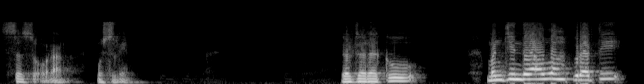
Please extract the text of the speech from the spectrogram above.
seseorang muslim. Saudaraku, mencintai Allah berarti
